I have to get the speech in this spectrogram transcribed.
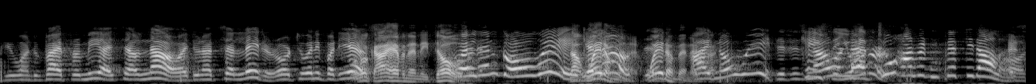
if you want to buy from me, I sell now. I do not sell later or to anybody else. Well, look, I haven't any dough. Well, then go away. Now, Get wait a out. minute. Wait a minute. I know. Wait. It is Casey, now or you have $250. Oh,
